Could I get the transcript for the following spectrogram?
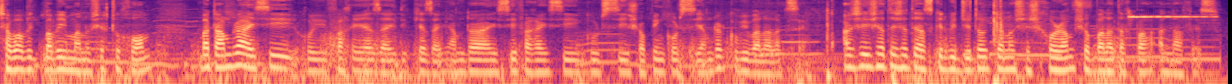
স্বাভাবিকভাবেই মানুষ একটু কম বাট আমরা আইসি হই ফাঁকাইয়া যাই দিকে যাই। আমরা আইসি, ফাঁকাইছি, ঘুরছি শপিং করছি। আমরা খুবই ভালো লাগছে। আর সেই সাথে সাথে আজকের ভিডিওটাও কেন শেষ করলাম। সব ভালো থাকবা। আল্লাহ হাফেজ।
